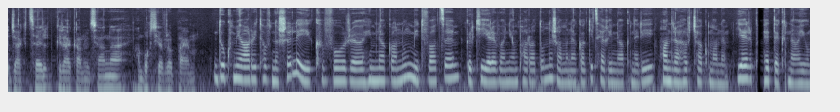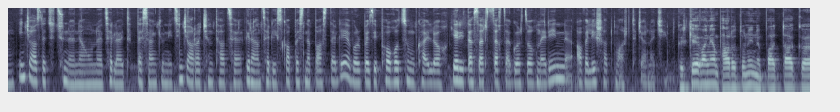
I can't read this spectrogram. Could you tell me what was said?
աջակցել գրականությանը ամբողջ Եվրոպայում։ Դուք մի առիթով նշել էիք, որ հիմնականում միտված է գրքի Երևանյան փառատոնը ժամանակակից հեղինակների հանրահրճակմանը։ Երբ հետ եք նայում, ինչ ազդեցություն է նա ունեցել այդ տեսանկյունից, ինչ առաջընթաց է գրանցել իսկապես նպաստելի է, որ เป զի փողոցում քայլող երիտասարդ ստեղծագործողներին ավելի շատ մարդ ճանաչի։ Գրքի Երևանյան փառատոնի նպատակը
